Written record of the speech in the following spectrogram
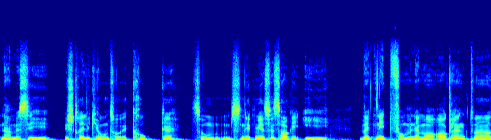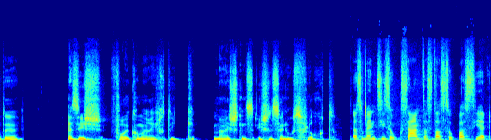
nehmen sie, ist die Religion so eine Krücke, um es nicht mehr zu sagen, ich will nicht von einem Mann angelenkt werden. Es ist vollkommen richtig. Meistens ist es eine Ausflucht. Also wenn Sie so sehen, dass das so passiert,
